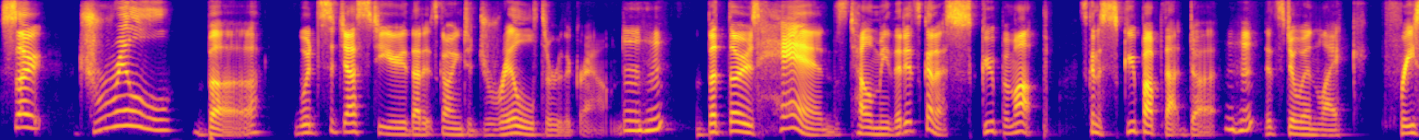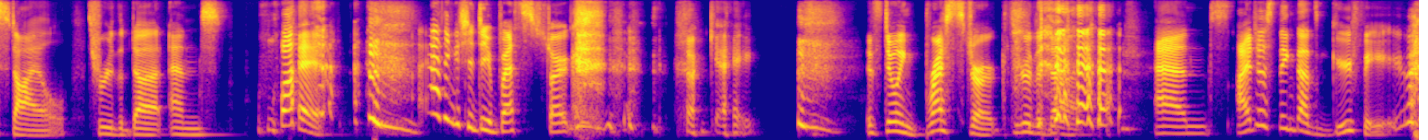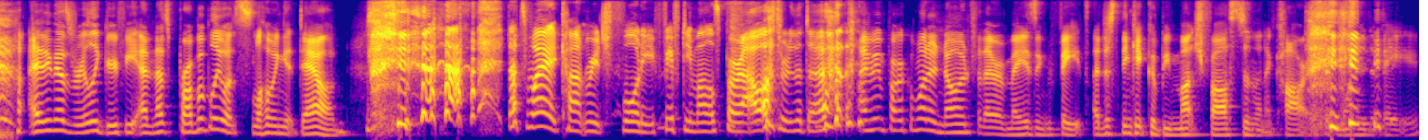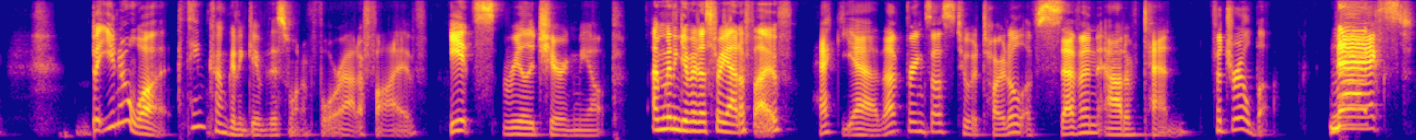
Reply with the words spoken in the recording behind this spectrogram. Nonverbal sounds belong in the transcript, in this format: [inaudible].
So, Drillbur would suggest to you that it's going to drill through the ground. Mm-hmm. But those hands tell me that it's going to scoop them up. It's going to scoop up that dirt. Mhm. It's doing like freestyle through the dirt. And [laughs] what? [laughs] I think it should do breaststroke. [laughs] okay. It's doing breaststroke through the dirt. and I just think that's goofy. I think that's really goofy. And that's probably what's slowing it down. That's why it can't reach 40, 50 miles per hour through the dirt. I mean, Pokemon are known for their amazing feats. I just think it could be much faster than a car if it wanted to be. But you know what? I think I'm going to give this one a four out of five. It's really cheering me up. I'm going to give it a 3 out of 5. Heck yeah, that brings us to a total of seven out of 10 for Drillbur. Next!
